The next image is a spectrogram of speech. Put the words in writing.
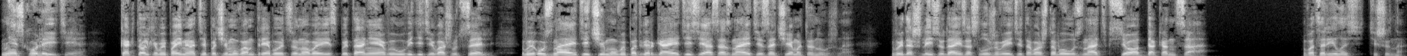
«Не скулите! Как только вы поймете, почему вам требуется новое испытание, вы увидите вашу цель. Вы узнаете, чему вы подвергаетесь, и осознаете, зачем это нужно. Вы дошли сюда и заслуживаете того, чтобы узнать все до конца». Воцарилась тишина.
